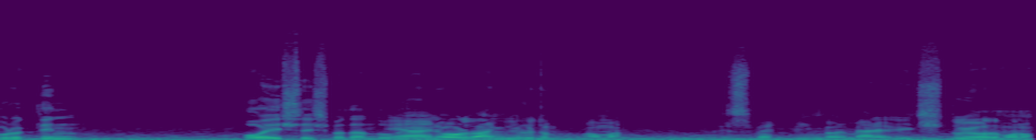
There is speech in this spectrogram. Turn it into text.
Brooklyn o eşleşmeden dolayı. Yani oradan yürüdüm ama kısmet bilmiyorum yani hiç duymadım onu.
